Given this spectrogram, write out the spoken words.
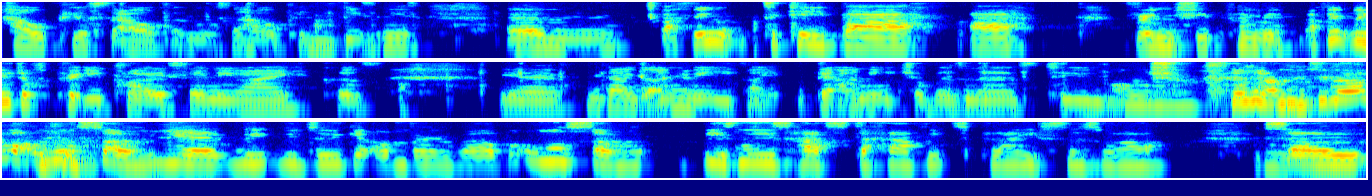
help yourself and also help in the business? Um i think to keep our our friendship and i think we're just pretty close anyway because yeah we don't get on like, get on each other's nerves too much. Mm. um, do you know what? Also yeah we, we do get on very well but also business has to have its place as well mm. so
